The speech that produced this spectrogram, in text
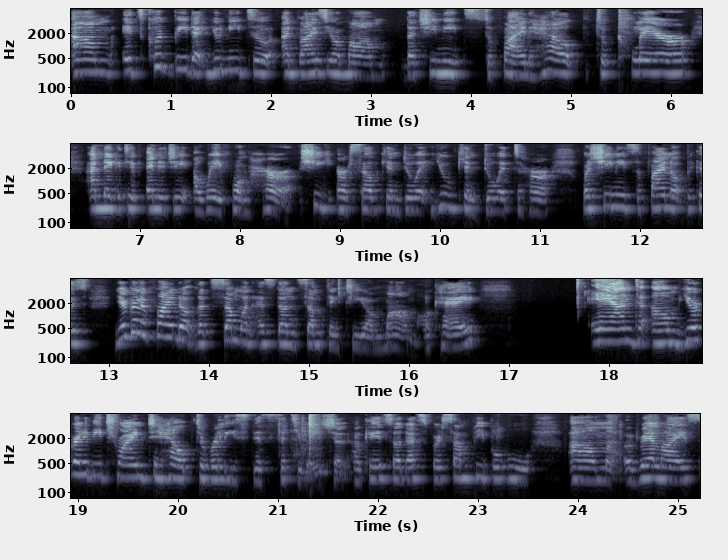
um, it could be that you need to advise your mom that she needs to find help to clear a negative energy away from her. She herself can do it. You can do it to her, but she needs to find out because you're going to find out that someone has done something to your mom. Okay and um, you're going to be trying to help to release this situation okay? So that's for some people who um, realize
